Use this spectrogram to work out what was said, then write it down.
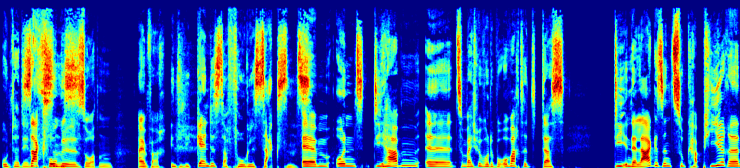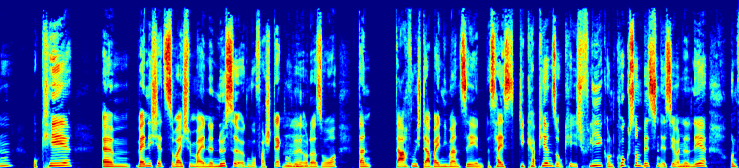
unter den Sachsens. Vogelsorten einfach. Intelligentester Vogel Sachsens. Ähm, und die haben, äh, zum Beispiel wurde beobachtet, dass die in der Lage sind zu kapieren, okay, ähm, wenn ich jetzt zum Beispiel meine Nüsse irgendwo verstecken will oder so, dann darf mich dabei niemand sehen. Das heißt, die kapieren so, okay, ich fliege und gucke so ein bisschen, ist jemand in der Nähe und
